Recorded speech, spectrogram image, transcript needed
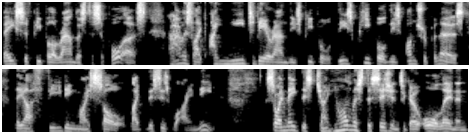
base of people around us to support us. And I was like, I need to be around these people. These people, these entrepreneurs, they are feeding my soul. Like, this is what I need so I made this ginormous decision to go all in, and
